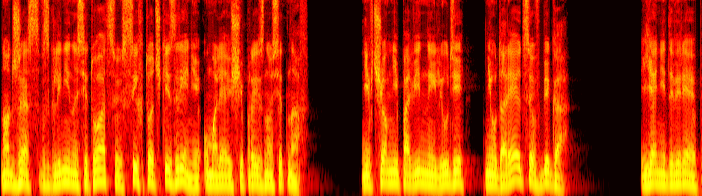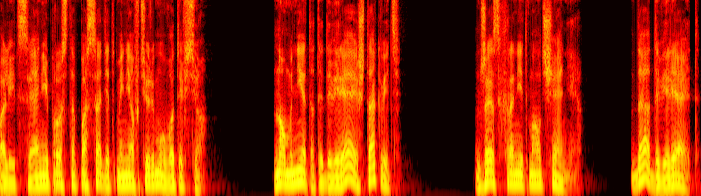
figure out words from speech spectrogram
«Но, Джесс, взгляни на ситуацию с их точки зрения», – умоляющий произносит Нав. «Ни в чем не повинные люди не ударяются в бега. Я не доверяю полиции, они просто посадят меня в тюрьму, вот и все». Но мне-то ты доверяешь, так ведь?» Джесс хранит молчание. Да, доверяет.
